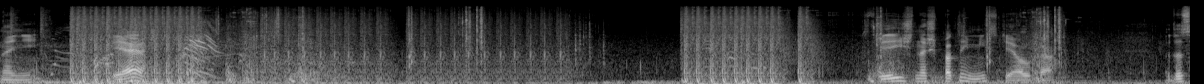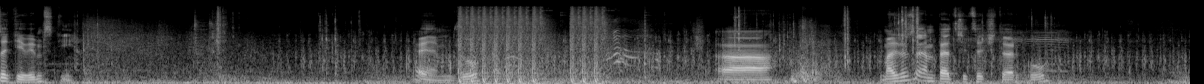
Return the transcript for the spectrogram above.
Není. Je. Střílíš na špatném místě, holka. A to se ti vymstí. Tady nemůžu. A... Máš zase MP34? OK.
